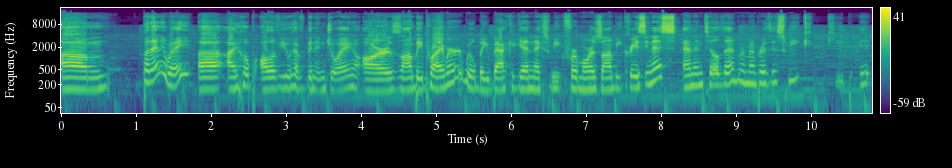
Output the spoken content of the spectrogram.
Um, but anyway, uh, I hope all of you have been enjoying our zombie primer. We'll be back again next week for more zombie craziness. And until then, remember this week, keep it.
